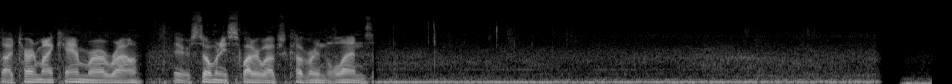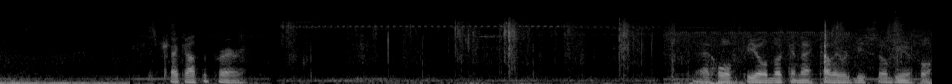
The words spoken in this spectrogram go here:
So I turned my camera around. There are so many spider webs covering the lens. Let's check out the prairie. That whole field looking that color would be so beautiful.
